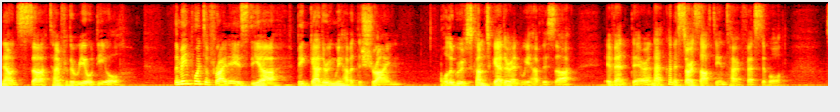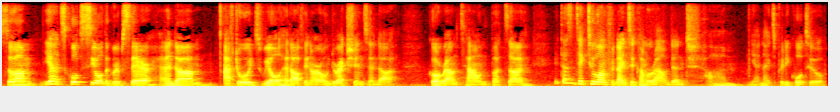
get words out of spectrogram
now it's uh, time for the real deal. The main point of Friday is the uh, big gathering we have at the shrine. All the groups come together and we have this uh, event there, and that kind of starts off the entire festival. So um, yeah, it's cool to see all the groups there, and um, afterwards we all head off in our own directions and uh, go around town. But uh, it doesn't take too long for night to come around, and um, yeah, night's pretty cool too.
